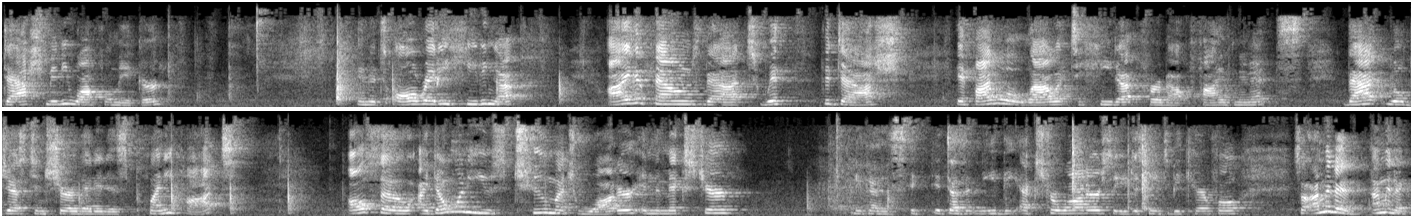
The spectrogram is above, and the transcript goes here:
Dash Mini Waffle Maker and it's already heating up. I have found that with the Dash, if I will allow it to heat up for about five minutes, that will just ensure that it is plenty hot. Also, I don't want to use too much water in the mixture because it, it, doesn't need the extra water, so you just need to be careful. So I'm gonna, I'm gonna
